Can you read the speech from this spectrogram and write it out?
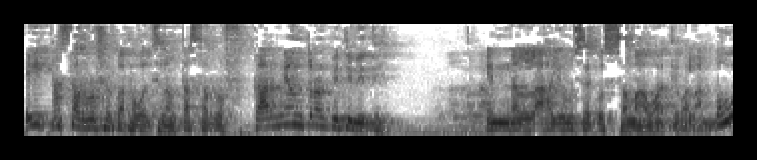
এই তাসারুফের কথা বলছিলাম, তাসারুফ কার নিয়ন্ত্রণ পৃথিবীতে? বহু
